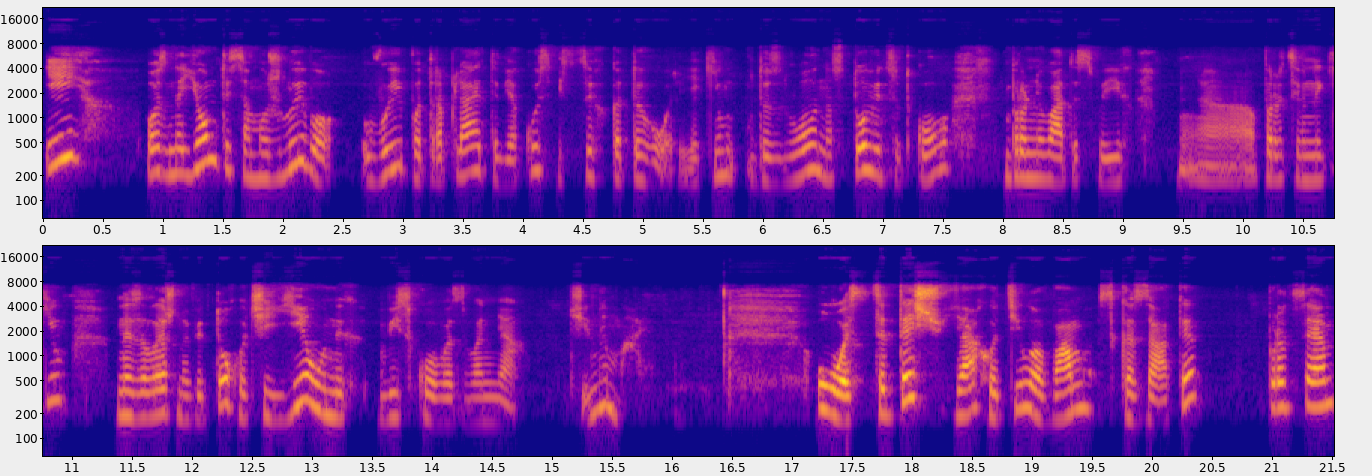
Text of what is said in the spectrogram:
І ознайомтеся, можливо, ви потрапляєте в якусь із цих категорій, яким дозволено 100% бронювати своїх працівників, незалежно від того, чи є у них військове звання, чи немає. Ось, це те, що я хотіла вам сказати про це.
